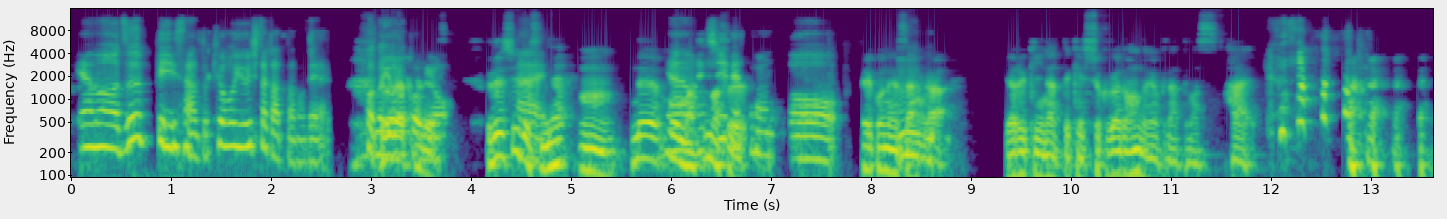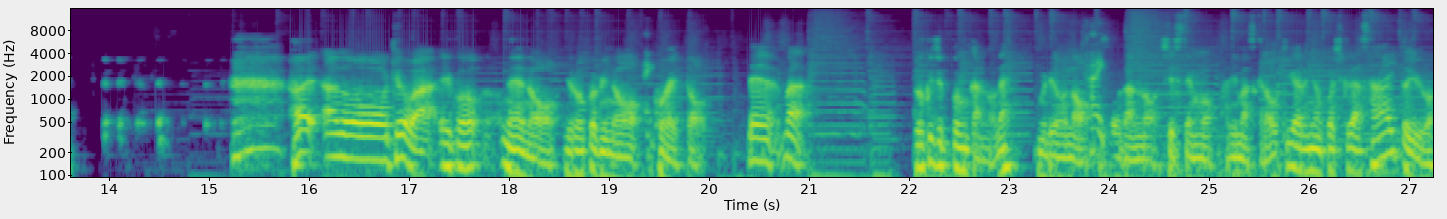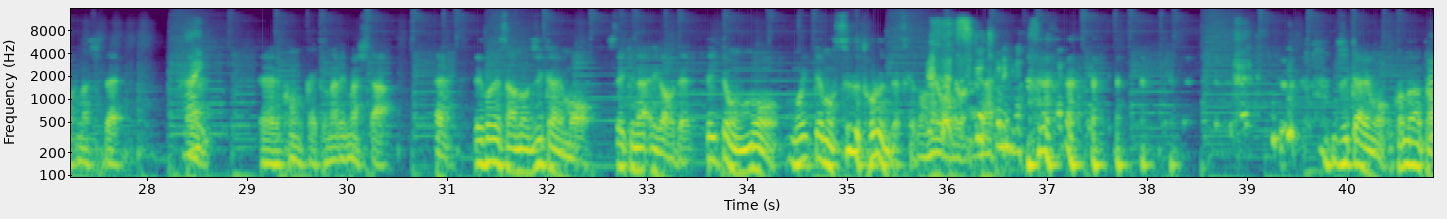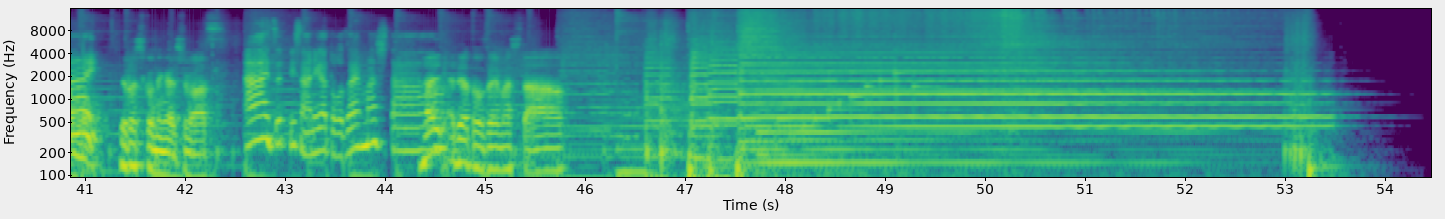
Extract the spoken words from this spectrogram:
いや、もう、ズッピーさんと共有したかったので、この喜びを。嬉しいですね。うん。で、もうますます嬉しいです、本当。英子姉さんがやる気になって血色がどんどん良くなってます。はい。はい、あのー今日は英子姉の喜びの声と、で、まあ、60分間のね、無料のはい相談のシステムもありますから、お気軽にお越しくださいというお話で、はい。えー今回となりました。えー、英子姉さん、あの、次回も素敵な笑顔で、って言ってももう、もう一回もうすぐ撮るんですけどね、我々すぐね。取ります。次回もこの後もはいよろしくお願いします。はい、ズッピーさんありがとうございました。はい、ありがとうございました。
